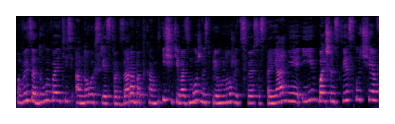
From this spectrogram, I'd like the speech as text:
вы задумываетесь о новых средствах заработка, ищете возможность приумножить свое состояние и в большинстве случаев,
